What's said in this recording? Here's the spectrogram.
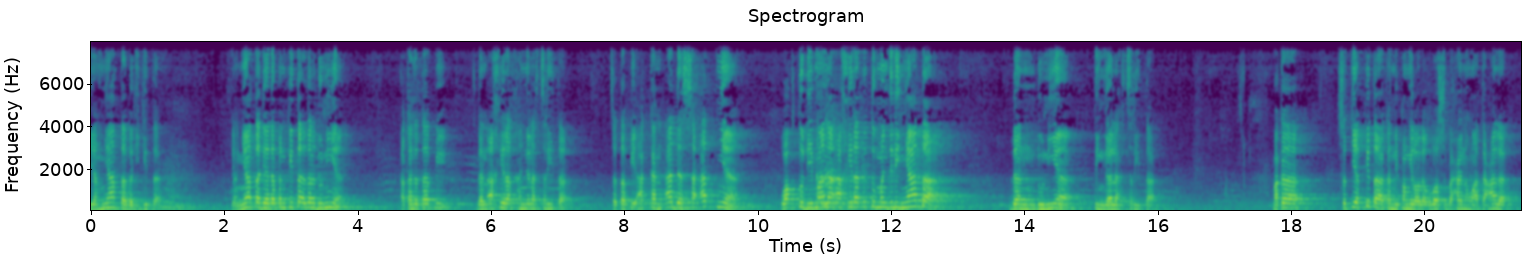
yang nyata bagi kita. Yang nyata di hadapan kita adalah dunia. Akan tetapi dan akhirat hanyalah cerita. Tetapi akan ada saatnya waktu di mana akhirat itu menjadi nyata dan dunia tinggallah cerita. Maka setiap kita akan dipanggil oleh Allah Subhanahu wa taala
